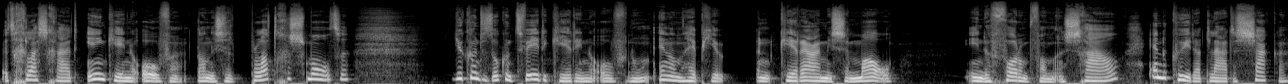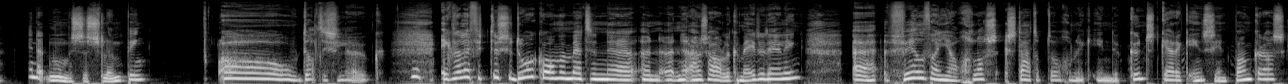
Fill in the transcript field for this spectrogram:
het glas gaat één keer in de oven. Dan is het plat gesmolten. Je kunt het ook een tweede keer in de oven doen. En dan heb je een keramische mal in de vorm van een schaal. En dan kun je dat laten zakken. En dat noemen ze slumping. Oh, dat is leuk. Ja. Ik wil even tussendoor komen met een, uh, een, een huishoudelijke mededeling. Uh, veel van jouw glas staat op het ogenblik in de Kunstkerk in Sint Pancras,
